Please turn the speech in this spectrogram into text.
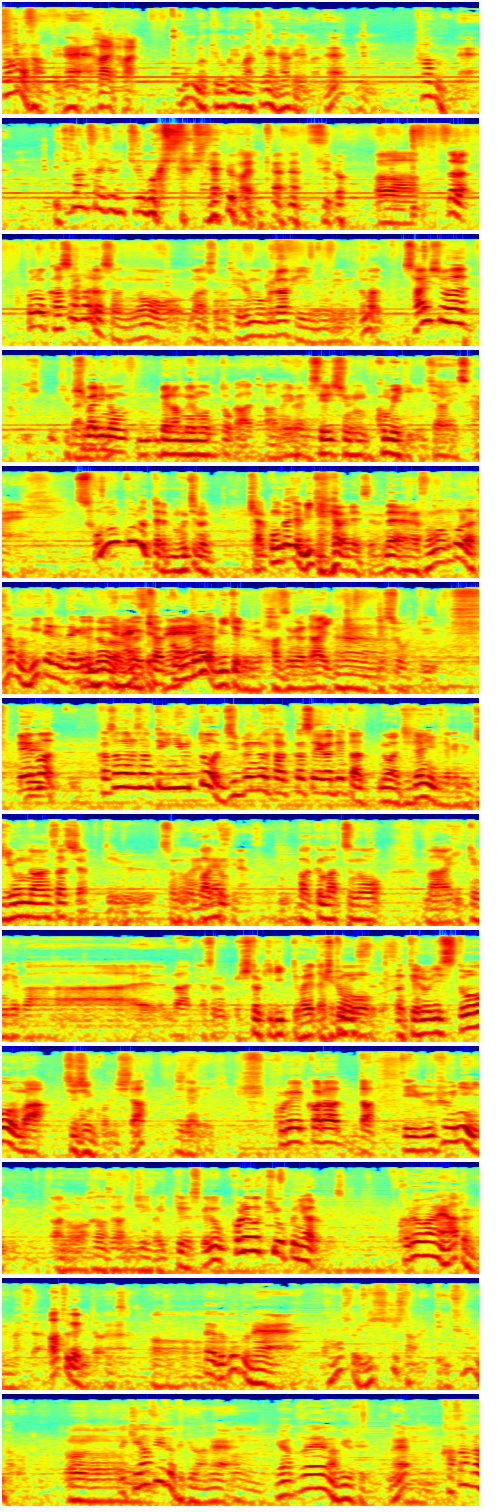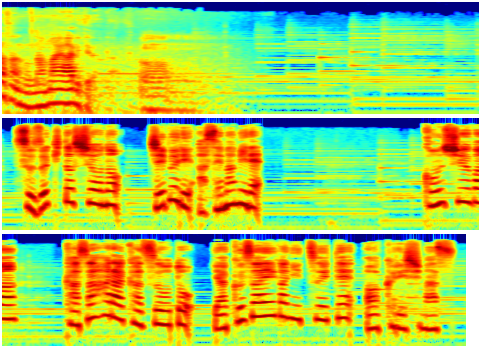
笠原さんってね、はいはい。僕の記憶に間違いなければね、多分ね一番最初に注目した時代の方なんですよ、ああだからこの笠原さんの,、まあそのフィルモグラフィーを読むと、まあ、最初はひひばりのベラメモンとかあのいわゆる青春コメディじゃないですか、はい。その頃ってもちろん脚本家じゃ見てないわけですよね。そのところは多分見てるんだけど見てないですよ脚本ね家では見てるはずがないでしょうという、でまあ笠原さん的に言うと自分の作家性が出たのは時代劇だけど祇園の暗殺者っていうその幕幕末のまあ言ってみればまあその人切りって言われた人をテロリストをまあ主人公にした時代劇。これからだっていうふうにあの笠原さん自身は言ってるんですけどこれは記憶にあるんですか？これはね後に見ました。後で見たわけです。か、あー。だけど僕ねこの人を意識したのっていつなんだろうとで気が付いた時はね、ヤクザ映画見る時もね、うん。笠原さんの名前ありきだった。んですようん。鈴木敏夫のジブリ汗まみれ。今週は笠原和夫とヤクザ映画についてお送りします。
